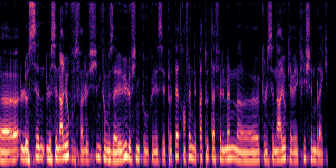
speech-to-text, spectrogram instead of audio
euh, le, scénario, que vous, enfin le film que vous avez vu, le film que vous connaissez peut-être, en fait, n'est pas tout à fait le même euh, que le scénario qu'avait écrit Shane Black.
